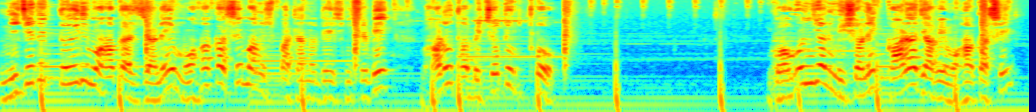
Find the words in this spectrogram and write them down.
নিজেদের তৈরি মহাকাশযানে মহাকাশে মানুষ পাঠানো দেশ হিসেবে ভারত হবে চতুর্থ। গগনযান মিশনে কারা যাবে মহাকাশে?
